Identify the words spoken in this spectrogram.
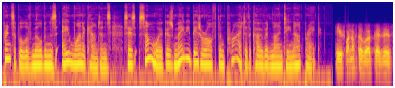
principal of Melbourne's A1 Accountants, says some workers may be better off than prior to the COVID 19 outbreak. If one of the workers is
